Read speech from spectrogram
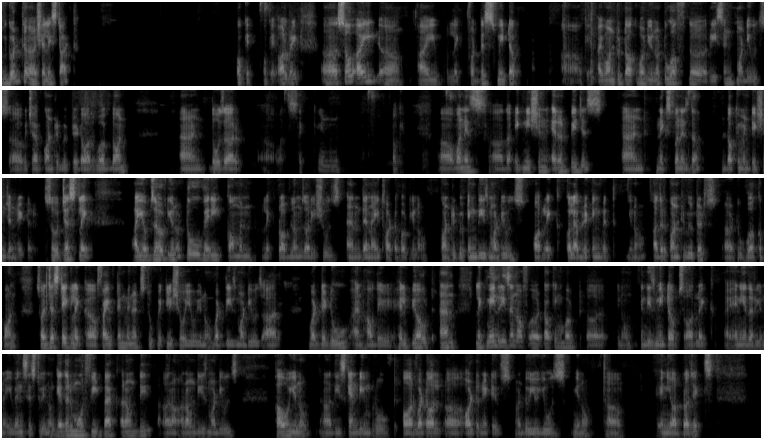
So good. Uh, shall I start? Okay. Okay. All right. Uh, so I uh, I like for this meetup. Uh, okay, I want to talk about you know two of the recent modules uh, which I've contributed or worked on, and those are uh, one second. Okay, one is the ignition error pages, and next one is the documentation generator. So just like I observed, you know, two very common like problems or issues, and then I thought about, you know, contributing these modules or like collaborating with, you know, other contributors uh, to work upon. So I'll just take like uh, five ten minutes to quickly show you, you know, what these modules are, what they do and how they help you out. And like main reason of uh, talking about, uh, you know, in these meetups or like any other, you know, events is to, you know, gather more feedback around the around, around these modules how you know uh, these can be improved or what all uh, alternatives uh, do you use you know uh, in your projects?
